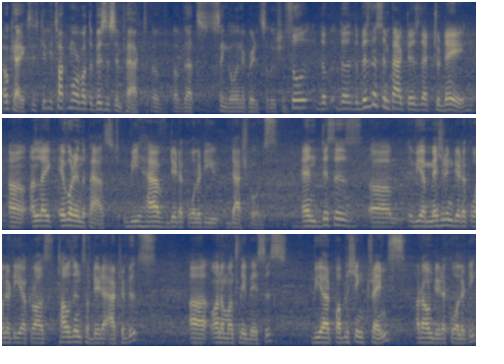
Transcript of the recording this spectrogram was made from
okay, so can you talk more about the business impact of, of that single integrated solution? So the, the, the business impact is that today, uh, unlike ever in the past, we have data quality dashboards. And this is, um, we are measuring data quality across thousands of data attributes uh, on a monthly basis. We are publishing trends around data quality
